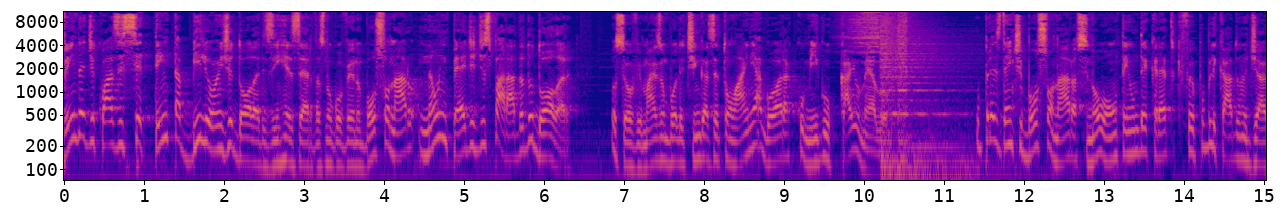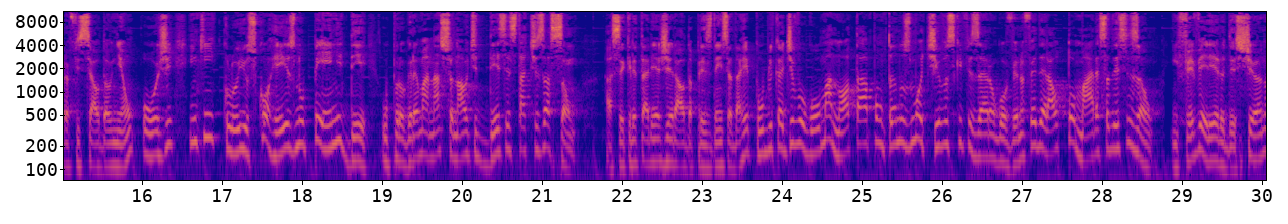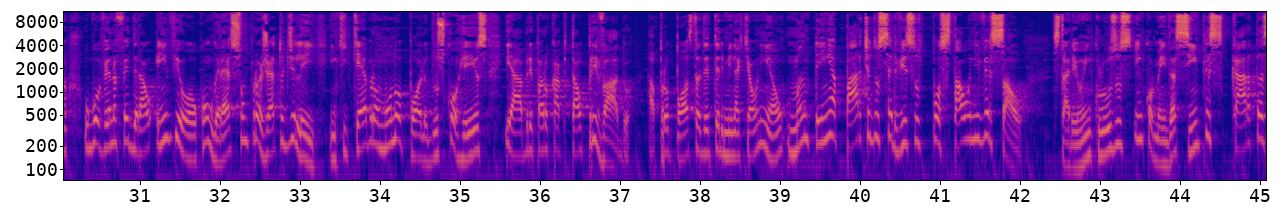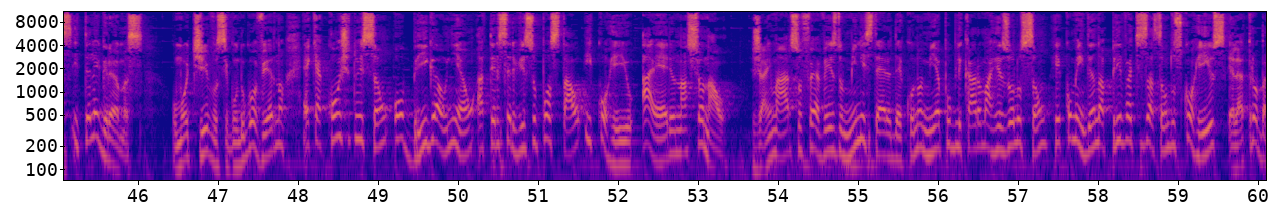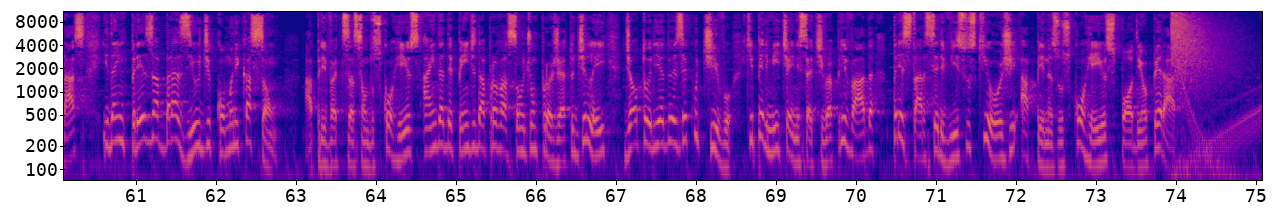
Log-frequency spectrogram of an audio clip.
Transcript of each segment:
Venda de quase 70 bilhões de dólares em reservas no governo Bolsonaro não impede disparada do dólar. Você ouve mais um Boletim Gazeta Online agora comigo, Caio Melo. O presidente Bolsonaro assinou ontem um decreto que foi publicado no Diário Oficial da União hoje, em que inclui os Correios no PND, o Programa Nacional de Desestatização. A Secretaria-Geral da Presidência da República divulgou uma nota apontando os motivos que fizeram o governo federal tomar essa decisão. Em fevereiro deste ano, o governo federal enviou ao Congresso um projeto de lei em que quebra o monopólio dos Correios e abre para o capital privado. A proposta determina que a União mantenha parte do serviço postal universal. Estariam inclusos encomendas simples, cartas e telegramas. O motivo, segundo o governo, é que a Constituição obriga a União a ter serviço postal e correio aéreo nacional. Já em março, foi a vez do Ministério da Economia publicar uma resolução recomendando a privatização dos Correios, Eletrobras e da empresa Brasil de Comunicação. A privatização dos Correios ainda depende da aprovação de um projeto de lei de autoria do Executivo, que permite à iniciativa privada prestar serviços que hoje apenas os Correios podem operar.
